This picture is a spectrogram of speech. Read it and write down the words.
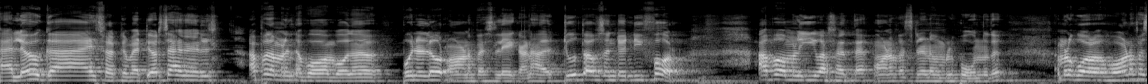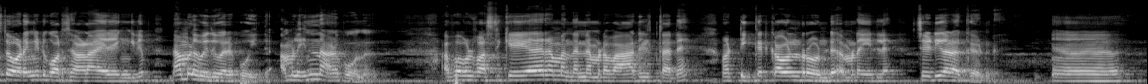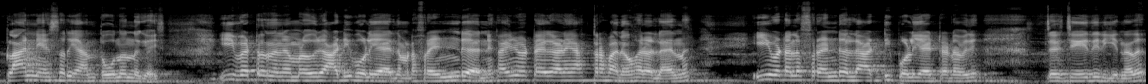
Hello guys welcome back to your channel അപ്പോൾ നമ്മൾ ഇന്ന് പോകാൻ പോകുന്നത് പുനലൂർ ഓണം ഫെസ്റ്റിലേക്കാണ്. അത് ടു തൗസൻഡ് ട്വന്റി ഫോർ അപ്പോൾ നമ്മൾ ഈ വർഷത്തെ ഓണം ഫെസ്റ്റിലാണ് നമ്മൾ പോകുന്നത്. നമ്മൾ ഓണം ഫെസ്റ്റ് തുടങ്ങിയിട്ട് കുറച്ച് ആളായെങ്കിലും നമ്മൾ ഇതുവരെ പോയില്ല. നമ്മൾ ഇന്നാണ് പോകുന്നത്. അപ്പോൾ നമ്മൾ ഫസ്റ്റ് കയറുമ്പം തന്നെ നമ്മുടെ വാതിൽ തന്നെ ടിക്കറ്റ് കൗണ്ടറും ഉണ്ട്. നമ്മുടെ ഇതിലെ ചെടികളൊക്കെ ഉണ്ട്. പ്ലാൻ നേഴ്സറി ആണെന്ന് തോന്നുന്നു ഗൈസ് ഈ വട്ടം തന്നെ നമ്മൾ ഒരു അടിപൊളിയായിരുന്നു നമ്മുടെ ഫ്രണ്ട് തന്നെ. കഴിഞ്ഞ വട്ടമൊക്കെ ആണെങ്കിൽ അത്ര മനോഹരമല്ലായിരുന്നു. ഈ വട്ടം ഫ്രണ്ട് എല്ലാം അടിപൊളിയായിട്ടാണ് അവർ ചെയ്തിരിക്കുന്നത്.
